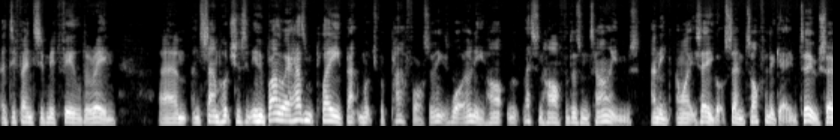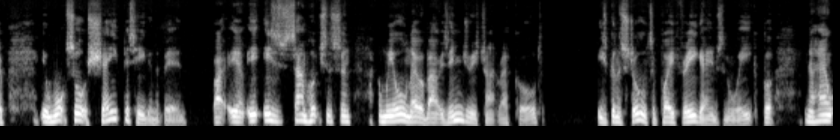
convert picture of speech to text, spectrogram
a defensive midfielder in um, and Sam Hutchinson, who, by the way, hasn't played that much for Paphos. I think it's what only half, less than half a dozen times, and he, like you say, he got sent off in a game too. So, you know, what sort of shape is he going to be in? Right, you know, is Sam Hutchinson, and we all know about his injury track record. He's going to struggle to play three games in a week, but you know, how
